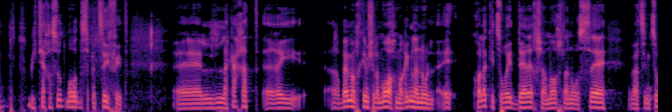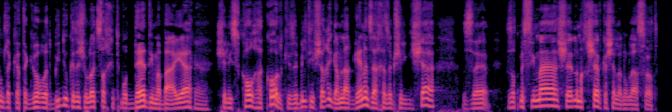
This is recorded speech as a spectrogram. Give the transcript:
בהתייחסות מאוד ספציפית. לקחת, הרי הרבה מהמחקרים של המוח מראים לנו כל הקיצורי דרך שהמוח שלנו עושה, והצמצום לקטגוריות, בדיוק כדי שהוא לא יצטרך להתמודד עם הבעיה כן. של לזכור הכל, כי זה בלתי אפשרי, גם לארגן את זה אחרי זה בשביל גישה, זה, זאת משימה של מחשב קשה לנו לעשות.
